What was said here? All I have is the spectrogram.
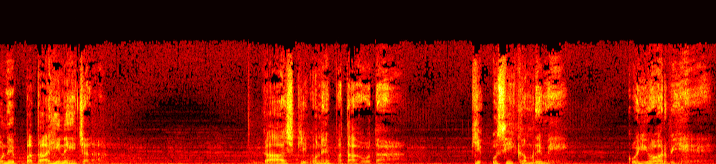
उन्हें पता ही नहीं चला। काश कि उन्हें पता होता कि उसी कमरे में कोई और भी है,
